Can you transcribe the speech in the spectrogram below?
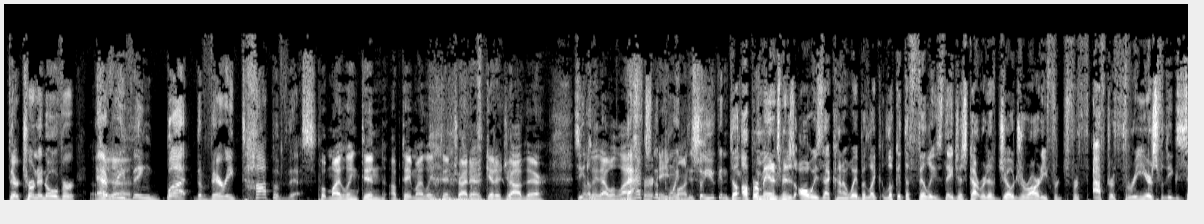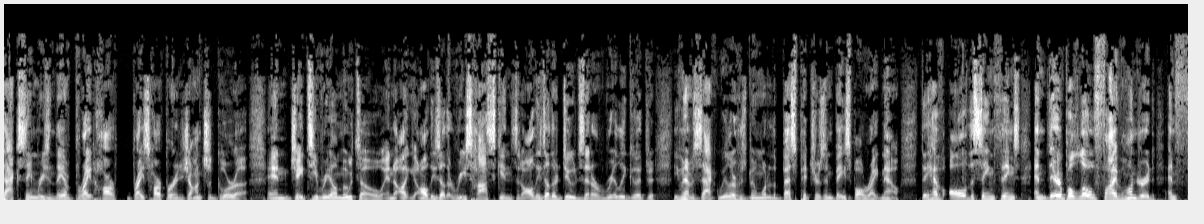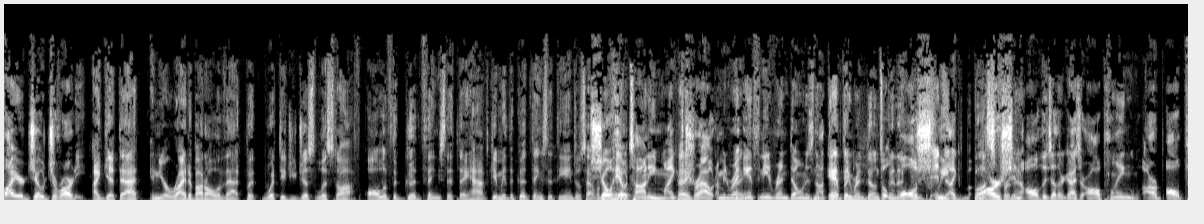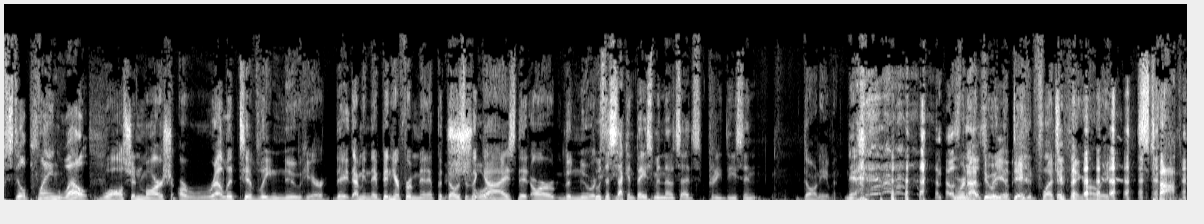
Managers. They're turning over oh, like a- everything but the very top of this. Put my LinkedIn, update my LinkedIn, try to get a job there. Sounds um, like that will last That's for the eight point. months. So you can the upper management is always that kind of way. But like, look at the Phillies. They just got rid of Joe Girardi for, for after three years for the exact same reason. They have Bright Har- Bryce Harper and John Segura and JT Realmuto and all, all these other Rhys Hoskins and all these other dudes that are really good. They even have Zack Wheeler, who's been one of the best pitchers in baseball right now. They have all the same things, and they're below 500 and fired Joe Girardi. I get that, and you're right about all of that. But what did you just list off? All of the good things that they have. Give me the good things that the Angels have. Shohei. Ohtani, Mike Okay? Trout. I mean? Anthony Rendon is not there. Anthony but, Rendon's but been a Walsh and like bust Marsh and all these other guys are all playing are all still playing well. Walsh and Marsh are relatively new here. They, I mean, they've been here for a minute, but those are the guys that are the newer. Who's the second baseman that's that's pretty decent? Don't even. Yeah, We're not doing the David Fletcher thing, are we? Stop.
